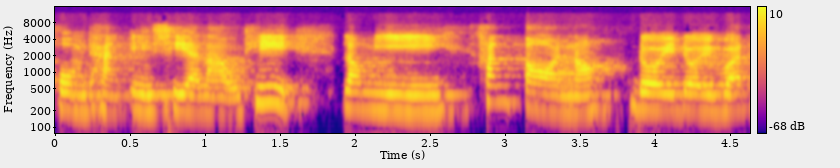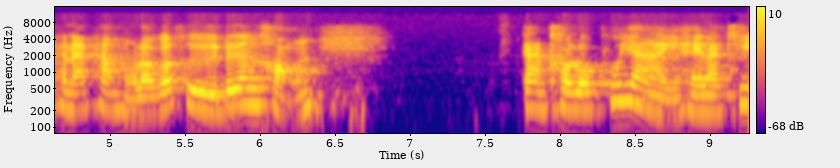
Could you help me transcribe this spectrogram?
คมทางเอเชียเราที่เรามีขั้นตอนเนาะโดยโดยวัฒนธรรมของเราก็คือเรื่องของการเคารพผู้ใหญ่ไฮรักี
